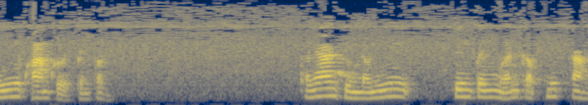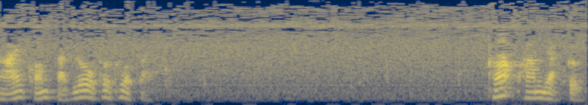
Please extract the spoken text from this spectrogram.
มีความเกิดเป็นต้นเพราะงั้นสิ่งเหล่านี้จึงเป็นเหมือนกับมิตรสหายของสัตว์โลกทั่วไป เพราะความอยากเกิด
